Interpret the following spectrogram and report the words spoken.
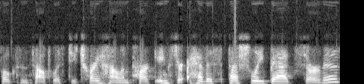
folks in Southwest Detroit, Highland Park, Inkster, have especially bad service.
